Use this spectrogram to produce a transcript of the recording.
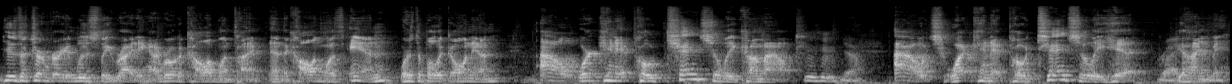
use the term very loosely. Writing, I wrote a column one time, and the column was in. Where's the bullet going in? Out. Where can it potentially come out? Mm-hmm. yeah. ouch, what can it potentially hit Right. behind me?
